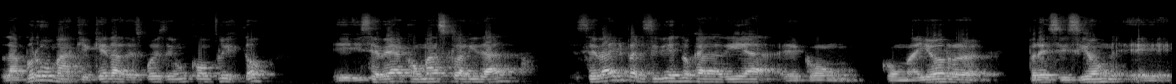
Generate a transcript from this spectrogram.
la bruma que queda después de un conflicto y se vea con más claridad, se va a ir percibiendo cada día eh, con, con, mayor precisión eh,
